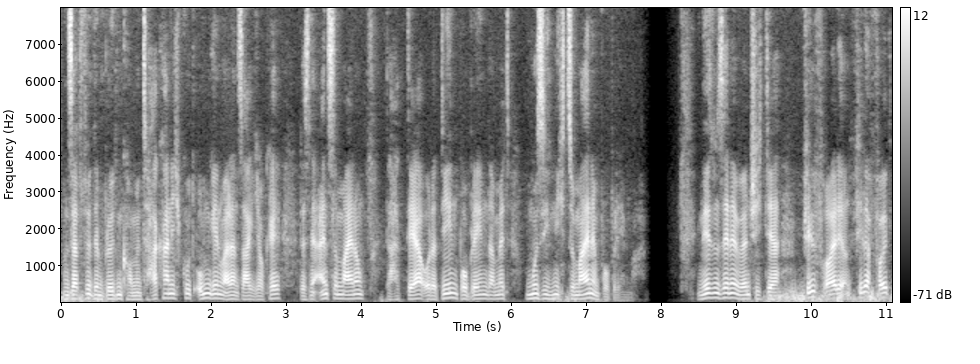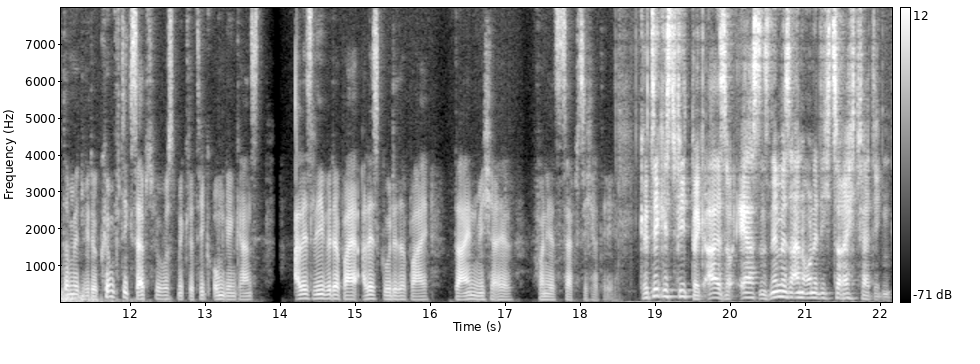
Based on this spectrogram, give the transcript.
und selbst mit dem blöden Kommentar kann ich gut umgehen, weil dann sage ich, okay, das ist eine Einzelmeinung, da hat der oder die ein Problem damit, muss ich nicht zu meinem Problem machen. In diesem Sinne wünsche ich dir viel Freude und viel Erfolg damit, wie du künftig selbstbewusst mit Kritik umgehen kannst. Alles Liebe dabei, alles Gute dabei. Dein Michael von jetzt selbstsicher.de. Kritik ist Feedback. Also erstens, nimm es an, ohne dich zu rechtfertigen.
